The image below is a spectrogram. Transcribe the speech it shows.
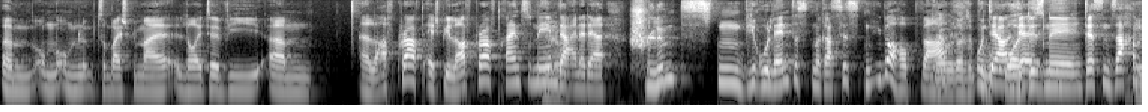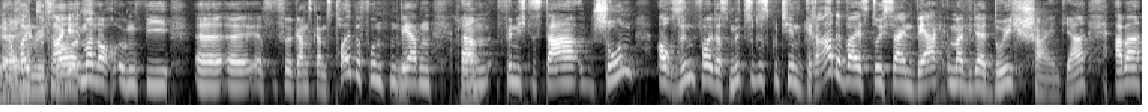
ähm, um, um zum Beispiel mal Leute wie ähm, äh, Lovecraft, H.P. Lovecraft reinzunehmen, Ja. der einer der schlimmsten, virulentesten Rassisten überhaupt war Ja, oder so und der, der dessen Sachen Ja. Heutzutage immer noch irgendwie äh, äh, für ganz, ganz toll befunden werden, ähm, finde ich das da schon auch sinnvoll, das mitzudiskutieren, gerade weil es durch sein Werk immer wieder durchscheint, ja. Aber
